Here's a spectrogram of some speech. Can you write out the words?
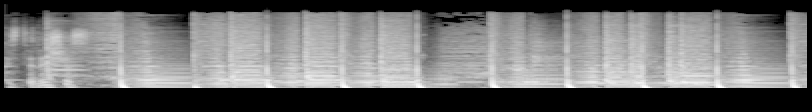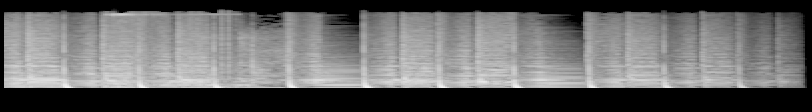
It's delicious.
